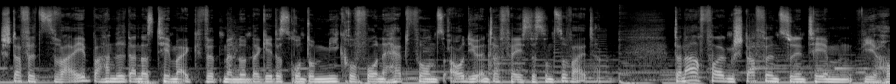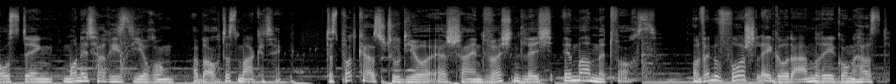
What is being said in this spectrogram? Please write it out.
Staffel 2 behandelt dann das Thema Equipment und da geht es rund um Mikrofone, Headphones, Audio-Interfaces und so weiter. Danach folgen Staffeln zu den Themen wie Hosting, Monetarisierung, aber auch das Marketing. Das Podcast-Studio erscheint wöchentlich immer mittwochs. Und wenn du Vorschläge oder Anregungen hast,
